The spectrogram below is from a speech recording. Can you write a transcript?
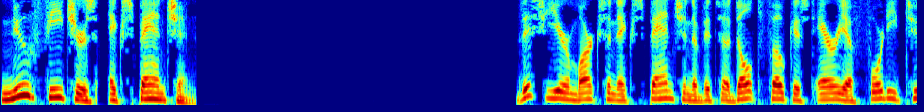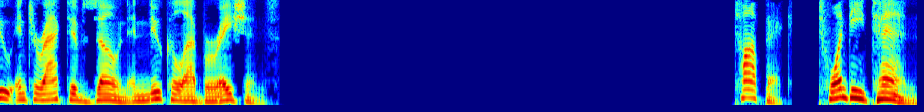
New features, expansion This year marks an expansion of its adult-focused Area 42 interactive zone and new collaborations. Topic 2010.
